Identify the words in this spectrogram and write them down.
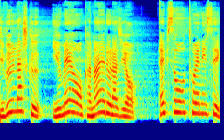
自分らしく夢を叶えるラジオ。エピソード26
